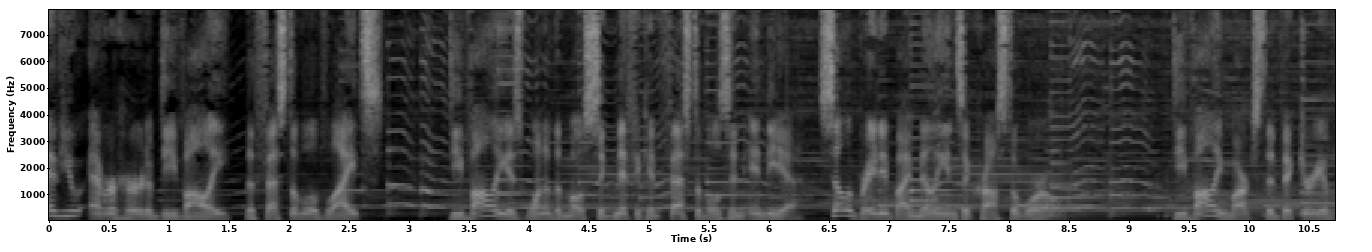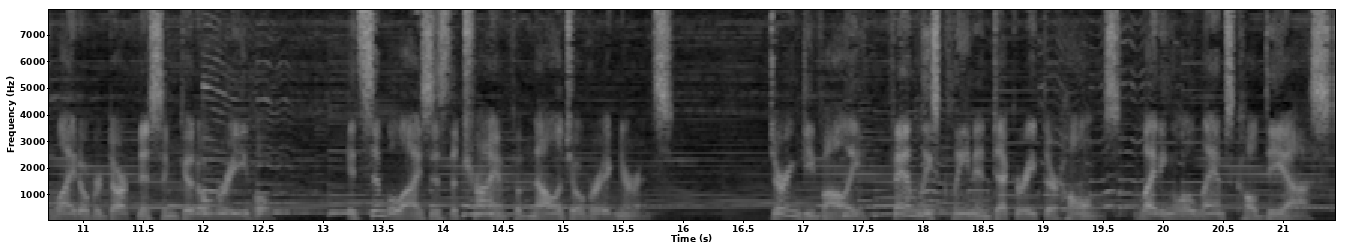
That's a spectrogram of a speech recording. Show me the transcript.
Have you ever heard of Diwali, the Festival of Lights? Diwali is one of the most significant festivals in India, celebrated by millions across the world. Diwali marks the victory of light over darkness and good over evil. It symbolizes the triumph of knowledge over ignorance. During Diwali, families clean and decorate their homes, lighting oil lamps called diyas.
